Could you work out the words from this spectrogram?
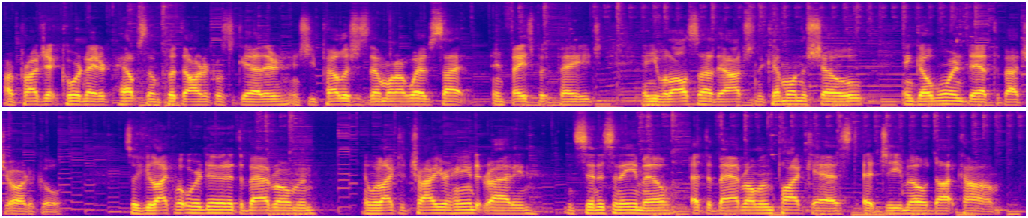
Our project coordinator helps them put the articles together, and she publishes them on our website and Facebook page. And you will also have the option to come on the show and go more in depth about your article. So if you like what we're doing at the Bad Roman and would like to try your hand at writing, then send us an email at the Bad Roman Podcast at gmail.com.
